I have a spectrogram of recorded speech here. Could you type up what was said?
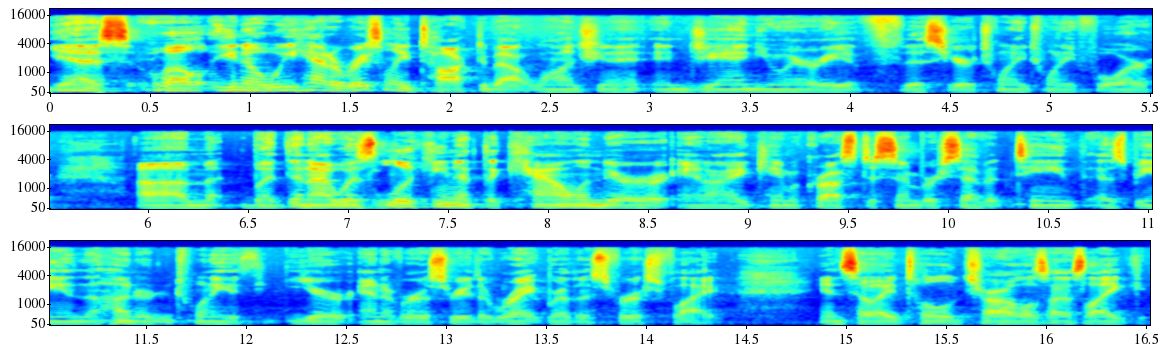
Yes. Well, you know, we had originally talked about launching it in January of this year, 2024. Um, but then I was looking at the calendar and I came across December 17th as being the 120th year anniversary of the Wright brothers' first flight. And so I told Charles, I was like,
